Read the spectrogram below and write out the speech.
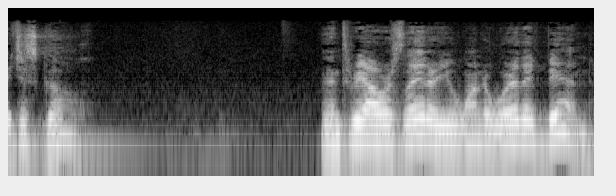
They just go. And then three hours later, you wonder where they've been.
